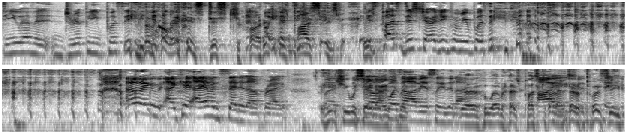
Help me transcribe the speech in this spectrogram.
"Do you have a drippy pussy?" no, it's discharged. Oh, yeah, It's pus. It's, Is it's, pus discharging from your pussy? I don't think I can't. I haven't set it up right. He, she was saying joke was obviously that I. uh, whoever has pus coming I out of her pussy pay.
